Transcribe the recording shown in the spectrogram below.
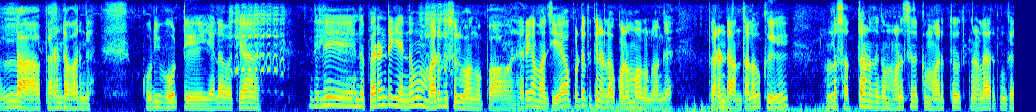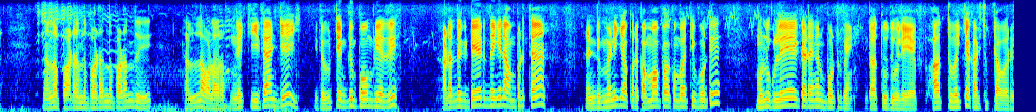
நல்லா பிரண்டை வருங்க. கொடி போட்டு இலை பார்த்தியா இதுலேயே இந்த பிரண்டைக்கு என்னமோ மருந்து சொல்லுவாங்கப்பா. நிறையா மாச்சு ஏகப்பட்டதுக்கு நல்லா குணமாகுவாங்க பிரண்டை அந்த அளவுக்கு நல்லா சத்தானதுங்க. மனுஷனுக்கு மருத்துவத்துக்கு நல்லா இருக்குங்க. நல்லா படர்ந்து படர்ந்து படர்ந்து நல்லா வளரும். இன்னைக்கு இதான் டேய். இதை விட்டு எங்கேயும் போக முடியாது. நடந்துக்கிட்டே இருந்தீங்கன்னா அப்படித்தான் ரெண்டு மணிக்கு அப்புறம் கம்மா பக்கம் பற்றி போட்டு முள்ளுக்குள்ளேயே கிடங்கன்னு போட்டிருப்பேன் இந்த தூத்துக்குள்ளேயே பார்த்து வைக்க கடிச்சுப்பிட்டா அவர்.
